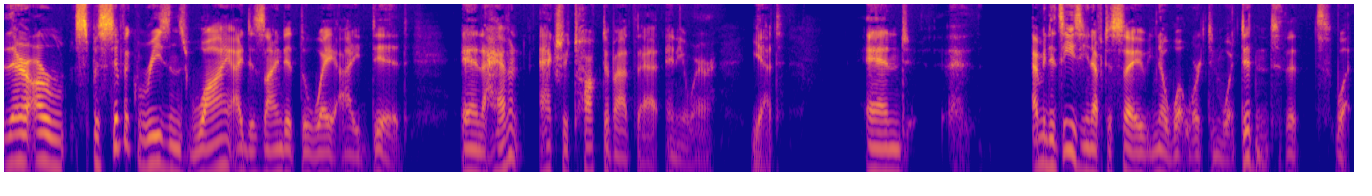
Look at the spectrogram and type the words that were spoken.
there are specific reasons why I designed it the way I did. And I haven't actually talked about that anywhere yet. And uh, I mean, it's easy enough to say, you know, what worked and what didn't. That's what,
